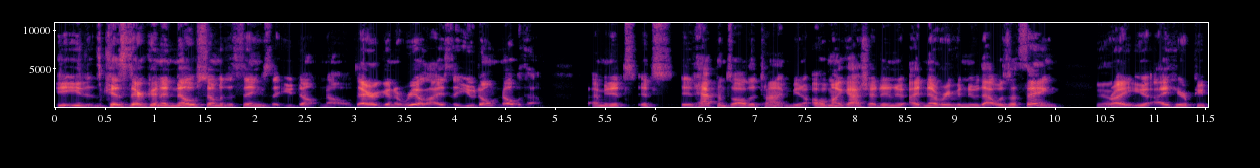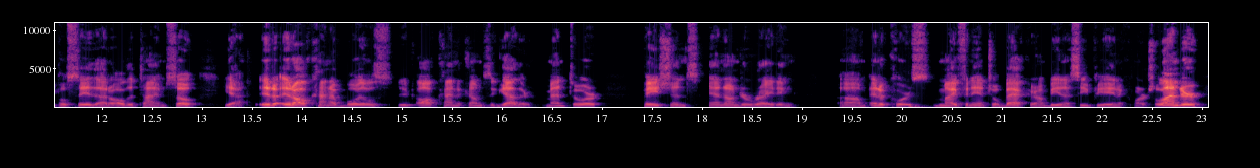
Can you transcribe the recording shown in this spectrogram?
because they're going to know some of the things that you don't know. They're going to realize that you don't know them. I mean, it's it's it happens all the time. You know, oh my gosh, I didn't, I never even knew that was a thing, Yeah. right? You, I hear people say that all the time. So yeah, it it all kind of boils, it all kind of comes together: mentor, patience, and underwriting. Um, and of course, my financial background, being a CPA and a commercial lender,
